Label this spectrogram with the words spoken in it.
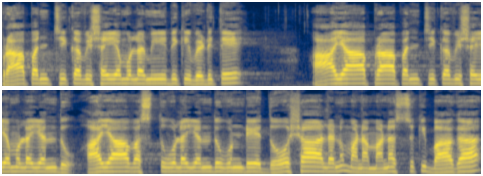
ప్రాపంచిక విషయముల మీదికి వెడితే ఆయా ప్రాపంచిక విషయముల యందు ఆయా వస్తువుల యందు ఉండే దోషాలను మన మనస్సుకి బాగా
